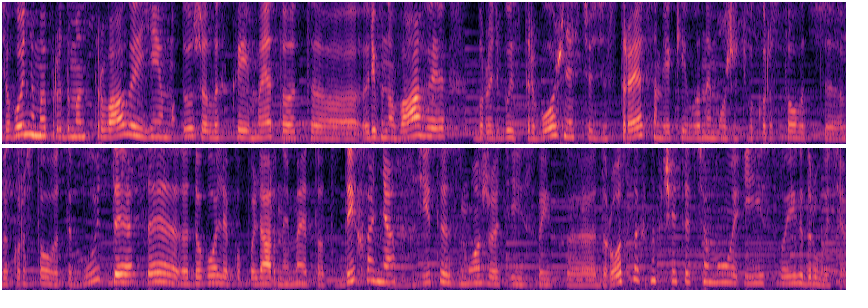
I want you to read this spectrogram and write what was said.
Сьогодні ми продемонстрували їм дуже легкий метод е, рівноваги, боротьби з тривожністю, зі стресом, який вони можуть використовувати, використовувати будь-де. Це доволі популярний метод дихання. Діти зможуть і своїх е, дорослих навчити цьому, і своїх друзів.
